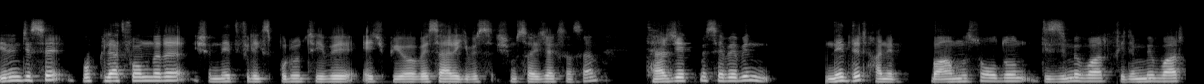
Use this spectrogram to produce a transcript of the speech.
birincisi bu platformları işte Netflix, Blue TV, HBO vesaire gibi şimdi sayacaksın sen. Tercih etme sebebin nedir? Hani bağımlısı olduğun dizi mi var, film mi var?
